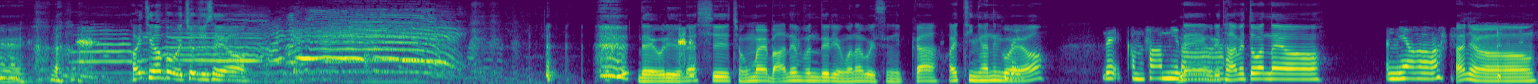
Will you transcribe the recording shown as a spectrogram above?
네. 화이팅 한번 외쳐주세요. 네, 우리 유나 씨 정말 많은 분들이 응원하고 있으니까 화이팅 하는 거예요. 네, 감사합니다. 네, 우리 다음에 또 만나요. 안녕. 안녕.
